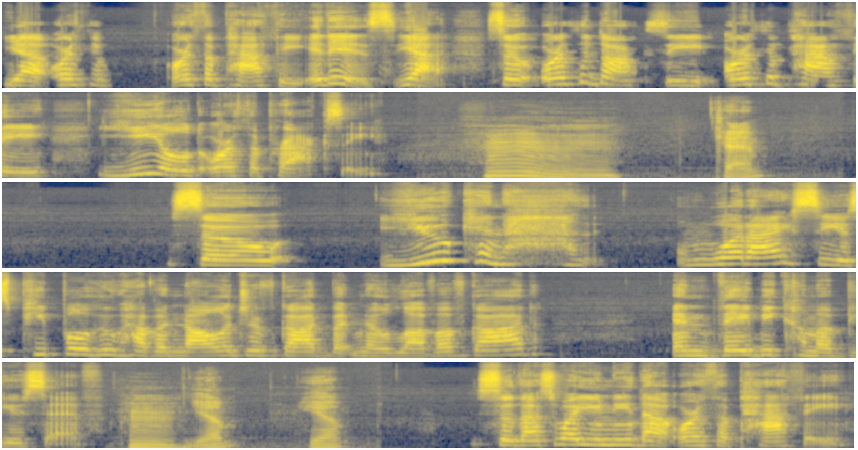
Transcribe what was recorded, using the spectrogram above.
Yeah, ortho orthopathy. It is. Yeah. So orthodoxy, orthopathy yield orthopraxy. Hmm. Okay. So you can ha- what I see is people who have a knowledge of God but no love of God and they become abusive. Hmm. Yep. Yep. So that's why you need that orthopathy,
